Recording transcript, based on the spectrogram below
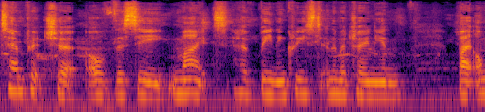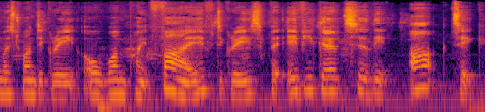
temperature of the sea might have been increased in the Mediterranean by almost one degree or 1.5 degrees. But if you go to the Arctic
